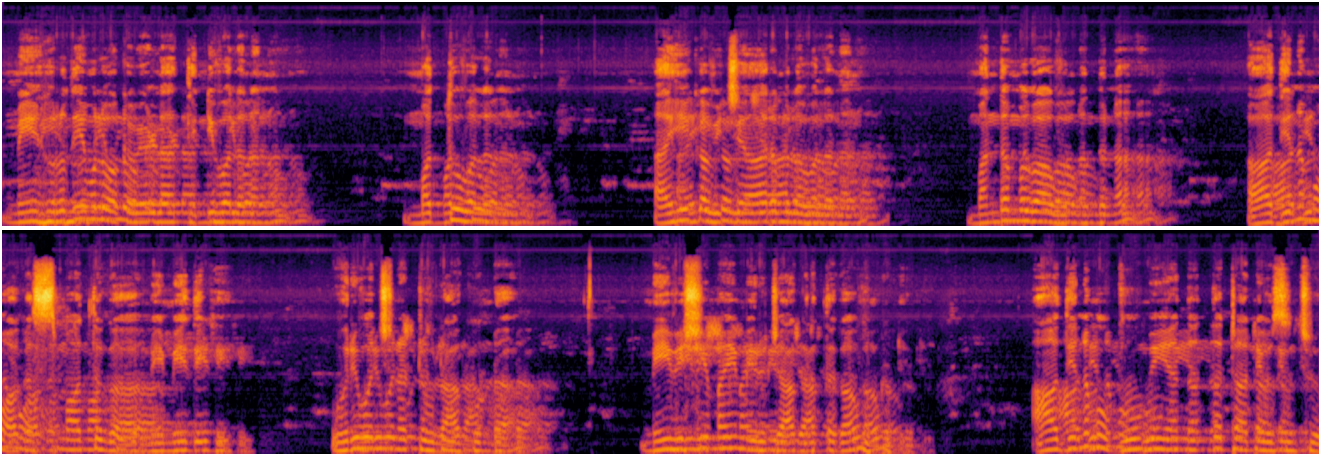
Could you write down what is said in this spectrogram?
మీ హృదయములు ఒకవేళ తిండి వలనను మత్తు వలనను ఐహిక విచారముల వలనను మందముగా ఉన్నందున ఆ దినము అకస్మాత్తుగా మీ మీదికి ఉరి వచ్చినట్టు రాకుండా మీ విషయమై మీరు జాగ్రత్తగా ఉండండి. ఆ దినము భూమి అందంతటా నివసించు.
